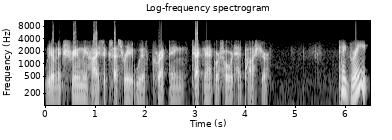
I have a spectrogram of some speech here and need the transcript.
we have an extremely high success rate with correcting tech neck or forward head posture. Okay, great.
